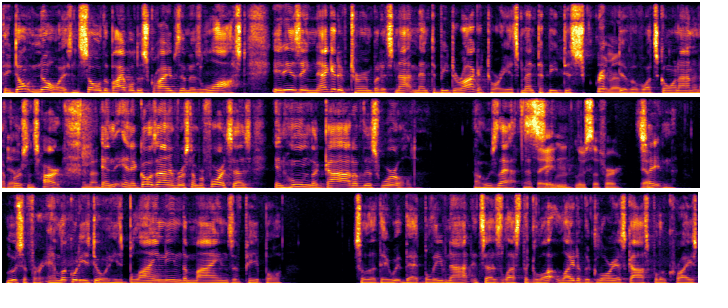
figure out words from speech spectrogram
They don't know. And so the Bible describes them as lost. It is a negative term, but it's not meant to be derogatory. It's meant to be descriptive of what's going on in a person's heart. Amen. And, and it goes on in verse number four, it says, In whom the God of this world. Now, who's that? That's Satan, Lucifer. Yep. Satan, Lucifer, and look what he's doing. He's blinding the minds of people so that they that believe not. It says, "Lest the glo- light of the glorious gospel of Christ,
